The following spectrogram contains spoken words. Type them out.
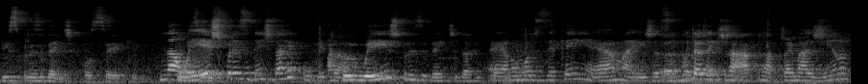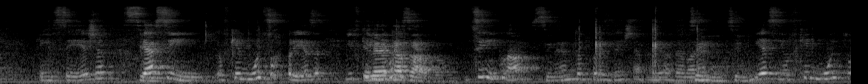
vice-presidente, você que. Não, ex-presidente da República. Ah, foi o ex-presidente da República. É, eu não vou dizer quem é, mas assim, Aham. muita gente já, já, já imagina quem seja. Sim. Porque assim, eu fiquei muito surpresa e fiquei Ele é muito... casado. Sim, claro. Sim. Né? Todo presidente tem a primeira dama, né? Sim, sim. E assim, eu fiquei muito,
